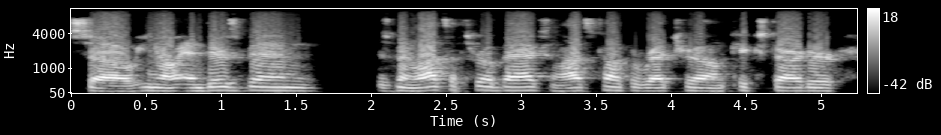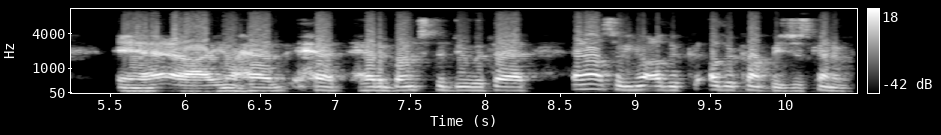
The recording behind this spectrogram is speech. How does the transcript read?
So, you know, and there's been, there's been lots of throwbacks and lots of talk of retro on Kickstarter and, uh, you know, had, had, had a bunch to do with that. And also, you know, other, other companies just kind of,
